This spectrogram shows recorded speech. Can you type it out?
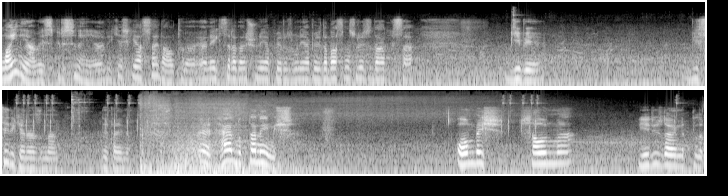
Olay ne ya? Esprisi ne yani? Keşke yazsaydı altına. Yani ekstradan şunu yapıyoruz, bunu yapıyoruz da basma süresi daha kısa gibi. Bilseydik en azından detayını. Evet, Helmut'ta neymiş? 15 savunma, 700 dayanıklılık.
